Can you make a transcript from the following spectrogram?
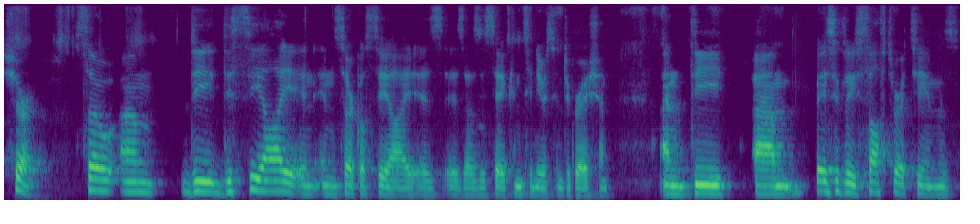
Sure. So, um, the, the CI in, in Circle CI is, is, as you say, continuous integration. And the, um, basically software teams,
